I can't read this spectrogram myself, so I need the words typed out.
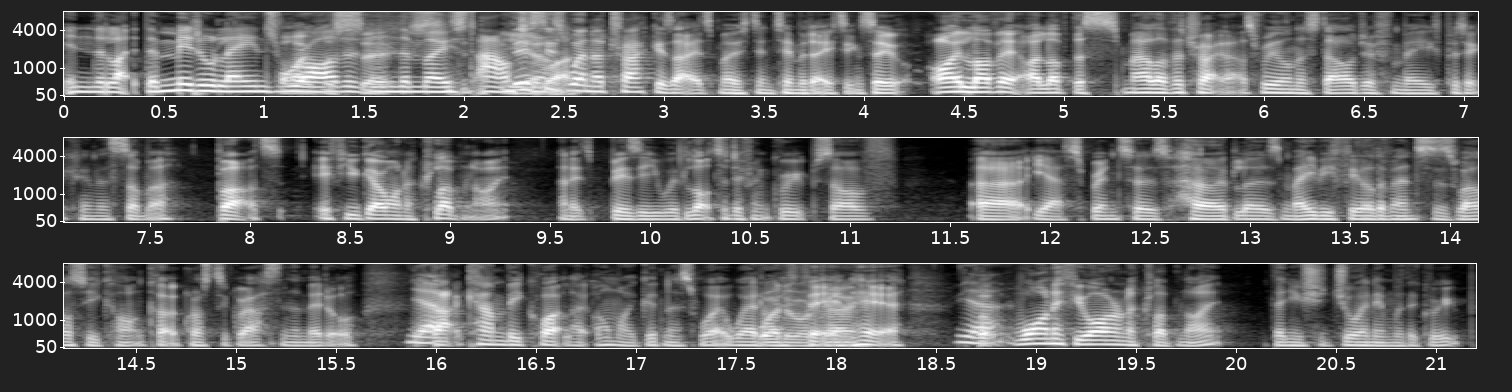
in the like the middle lanes Five rather than the most outer. This is when a track is at its most intimidating. So I love it. I love the smell of the track. That's real nostalgia for me, particularly in the summer. But if you go on a club night and it's busy with lots of different groups of, uh, yeah, sprinters, hurdlers, maybe field events as well, so you can't cut across the grass in the middle. Yeah. That can be quite like, oh my goodness, where, where do Where I do I fit in here? Yeah. But one, if you are on a club night, then you should join in with a group.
